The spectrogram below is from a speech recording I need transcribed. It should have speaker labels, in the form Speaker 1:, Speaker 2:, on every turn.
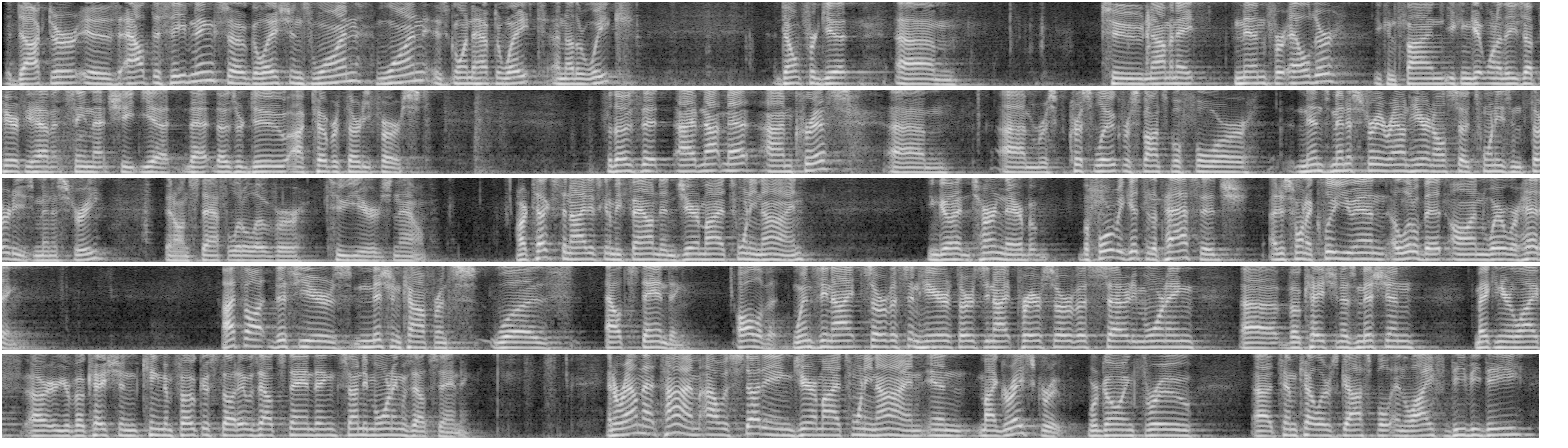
Speaker 1: The doctor is out this evening, so Galatians 1 1 is going to have to wait another week. Don't forget um, to nominate men for elder. You can find you can get one of these up here if you haven't seen that sheet yet. That those are due October 31st. For those that I have not met, I'm Chris. Um, I'm Chris Leuck, responsible for men's ministry around here and also 20s and 30s ministry. Been on staff a little over two years now. Our text tonight is going to be found in Jeremiah 29. You can go ahead and turn there, but before we get to the passage, I just want to clue you in a little bit on where we're heading. I thought this year's mission conference was outstanding. All of it. Wednesday night service in here, Thursday night prayer service, Saturday morning uh, vocation as mission, making your life or your vocation kingdom focused. Thought it was outstanding. Sunday morning was outstanding. And around that time, I was studying Jeremiah 29 in my grace group. We're going through uh, Tim Keller's Gospel in Life DVD.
